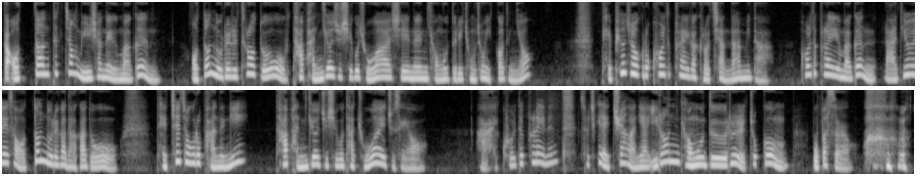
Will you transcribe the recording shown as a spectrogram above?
그러니까 어떤 특정 뮤지션의 음악은 어떤 노래를 틀어도 다 반겨주시고 좋아하시는 경우들이 종종 있거든요. 대표적으로 콜드플레이가 그렇지 않나 합니다. 콜드플레이 음악은 라디오에서 어떤 노래가 나가도 대체적으로 반응이 다 반겨주시고 다 좋아해주세요. 아, 콜드플레이는 솔직히 내 취향 아니야. 이런 경우들을 조금 못 봤어요.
